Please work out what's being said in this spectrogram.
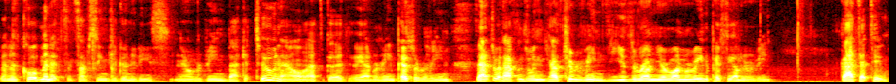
Been a cool minute since I've seen Dragunities. You know, Ravine back at two now. That's good. We had Ravine, piss a Ravine. That's what happens when you have two Ravines. You use the run your one Ravine to piss the other Ravine. Got that too.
